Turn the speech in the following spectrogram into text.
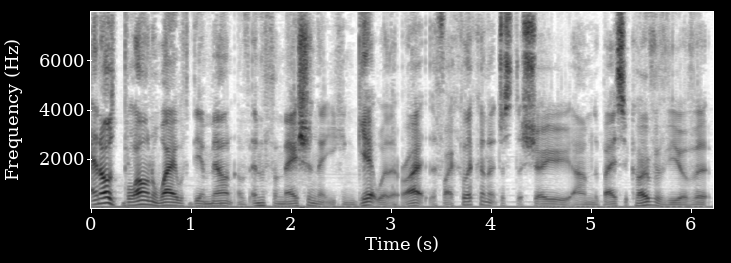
and I was blown away with the amount of information that you can get with it, right? If I click on it just to show you um, the basic overview of it,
